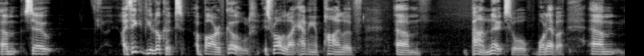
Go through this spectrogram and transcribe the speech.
Um, so, I think if you look at a bar of gold, it's rather like having a pile of um, pound notes or whatever. Um,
